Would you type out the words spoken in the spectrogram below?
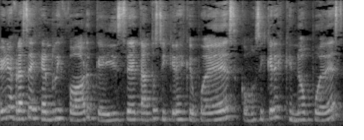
Hay una frase de Henry Ford que dice, tanto si crees que puedes como si crees que no puedes,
